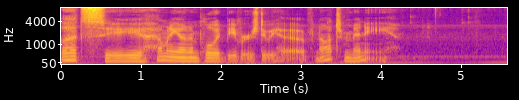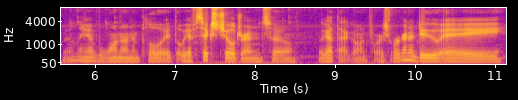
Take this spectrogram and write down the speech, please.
Let's see. How many unemployed beavers do we have? Not many. We only have one unemployed, but we have six children, so we got that going for us. We're going to do a...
